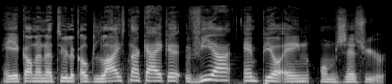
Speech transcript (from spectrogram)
En je kan er natuurlijk ook live naar kijken via NPO 1 om 6 uur.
